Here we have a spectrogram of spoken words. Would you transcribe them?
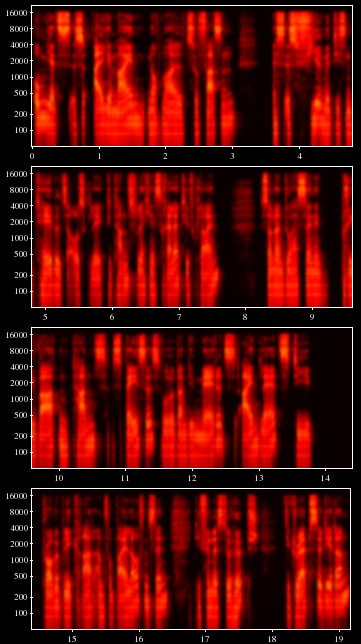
um jetzt es allgemein nochmal zu fassen, es ist viel mit diesen Tables ausgelegt. Die Tanzfläche ist relativ klein, sondern du hast deine privaten Tanzspaces, wo du dann die Mädels einlädst, die probably gerade am Vorbeilaufen sind. Die findest du hübsch, die grabst du dir dann,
